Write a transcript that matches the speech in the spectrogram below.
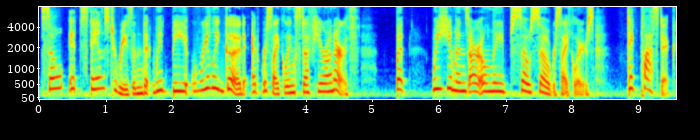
So it stands to reason that we'd be really good at recycling stuff here on Earth. But we humans are only so so recyclers. Take plastic.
